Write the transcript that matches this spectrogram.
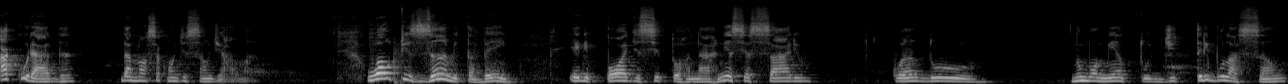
acurada da nossa condição de alma. O autoexame também, ele pode se tornar necessário quando no momento de tribulação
